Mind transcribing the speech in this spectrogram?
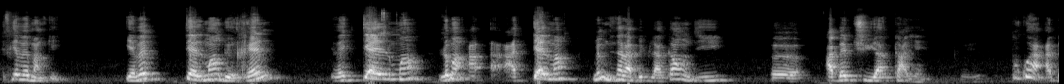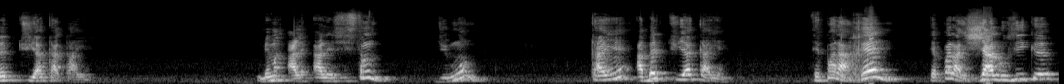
Qu'est-ce qu'il avait manqué Il y avait tellement de reines, il y avait tellement, l'homme a, a- a tellement, même dans la Bible, là, quand on dit euh, Abel tua Caïn, pourquoi Abel tua Caïn? Même à l'existence du monde, Caïn, Abel tua Caïn. C'est pas la reine, c'est pas la jalousie que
